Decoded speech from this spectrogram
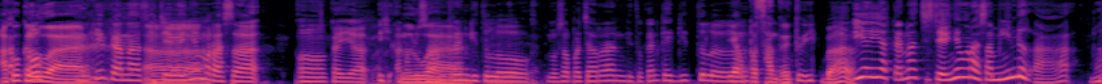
aku keluar. Mungkin karena si ceweknya merasa eh, kayak ih anak Keluar. pesantren gitu loh, gak usah pacaran gitu kan kayak gitu loh. Yang pesantren itu Iqbal. Iya iya karena ceweknya ngerasa minder ah, Enggak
